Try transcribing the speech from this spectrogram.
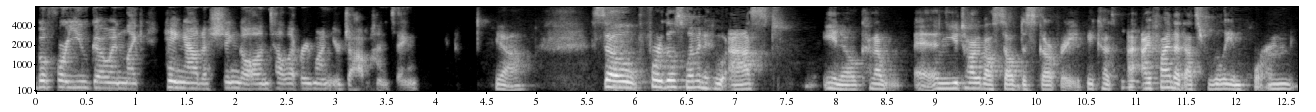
before you go and like hang out a shingle and tell everyone you're job hunting yeah so for those women who asked you know kind of and you talk about self discovery because mm-hmm. I, find that that's really important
